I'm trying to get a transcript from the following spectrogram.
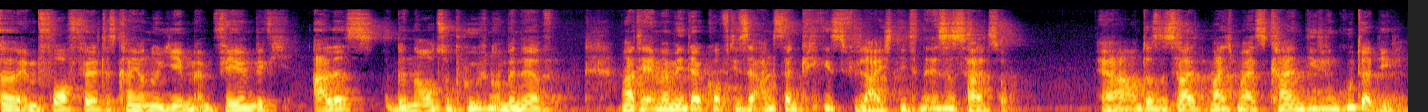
äh, im Vorfeld, das kann ich auch nur jedem empfehlen, wirklich alles genau zu prüfen. Und wenn der man hat ja immer im Hinterkopf diese Angst, dann kriege ich es vielleicht nicht. Dann ist es halt so. Ja, und das ist halt, manchmal ist kein Deal ein guter Deal.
